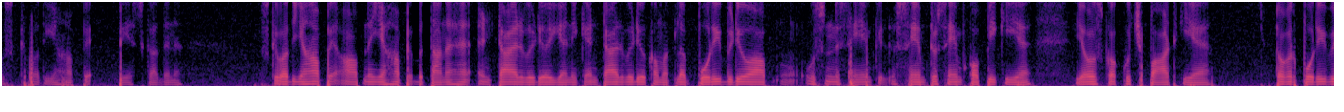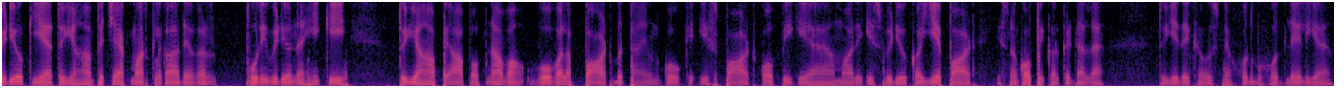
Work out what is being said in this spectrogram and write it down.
उसके बाद यहाँ पे पेस्ट कर देना है। उसके बाद यहाँ पे आपने यहाँ पे बताना है एंटायर वीडियो यानी कि एंटायर वीडियो का मतलब पूरी वीडियो आप उसने same same to same copy की है या उसका कुछ पार्ट किया है। तो अगर पूरी वीडियो की है तो यहाँ पे चेक मार्क लगा दे। अगर पूरी वीडियो नहीं की तो यहाँ पे आप अपना वो वाला पार्ट बताएँ उनको कि इस पार्ट कॉपी किया है। हमारी इस वीडियो का ये पार्ट इसने कॉपी करके डाला है। तो ये देखें, उसने ख़ुद ब खुद ले लिया है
